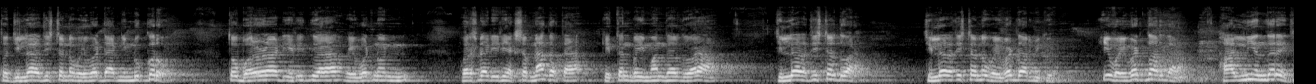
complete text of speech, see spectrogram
તો જિલ્લા રજિસ્ટરનો વહીવટદાર નિમણૂક કરો. તો બરોડા ડેરી દ્વારા વહીવટનો વર્ષડા ડેરી એક્સેપ્ટ ના કરતા કેતનભાઈ ઈમાનદાર દ્વારા જિલ્લા રજિસ્ટર દ્વારા, જિલ્લા રજિસ્ટરનો વહીવટદાર મૂક્યો. એ વહીવટદાર દ્વારા હાલની અંદર જ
